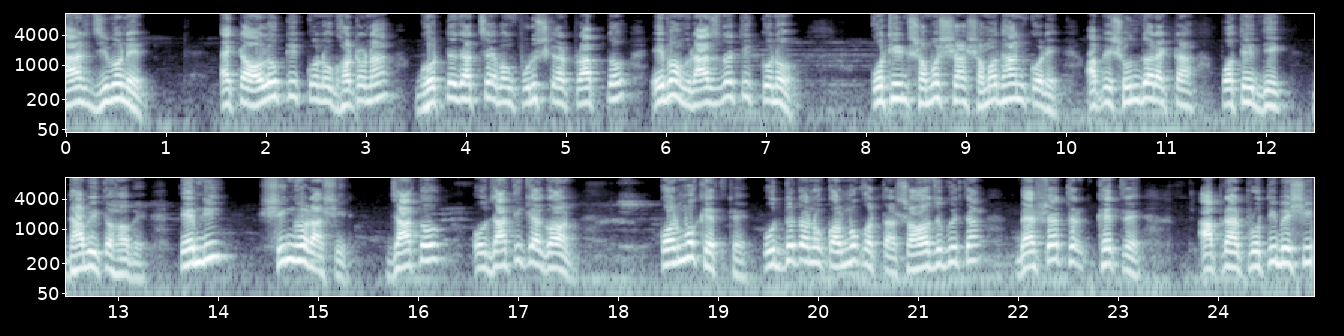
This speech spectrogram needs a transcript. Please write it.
তার জীবনের একটা অলৌকিক কোনো ঘটনা ঘটতে যাচ্ছে এবং পুরস্কার প্রাপ্ত এবং রাজনৈতিক কোনো কঠিন সমস্যা সমাধান করে আপনি সুন্দর একটা পথের দিক ধাবিত হবে। তেমনি সিংহ রাশির জাতক ও জাতিকাগণ কর্মক্ষেত্রে, ঊর্ধ্বতন কর্মকর্তার সহযোগিতা, ব্যবসার ক্ষেত্রে আপনার প্রতিবেশী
